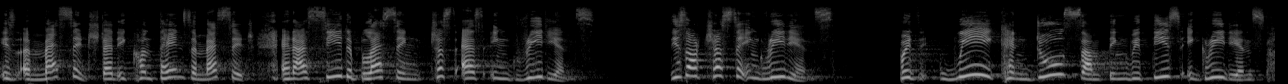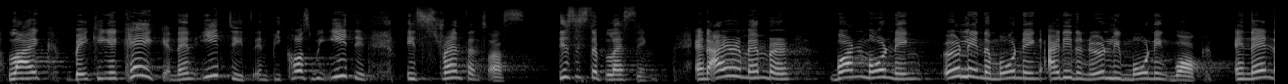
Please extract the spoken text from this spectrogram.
is a message, that it contains a message. And I see the blessing just as ingredients. These are just the ingredients. But we can do something with these ingredients, like baking a cake and then eat it. And because we eat it, it strengthens us. This is the blessing. And I remember one morning, early in the morning, I did an early morning walk. And then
